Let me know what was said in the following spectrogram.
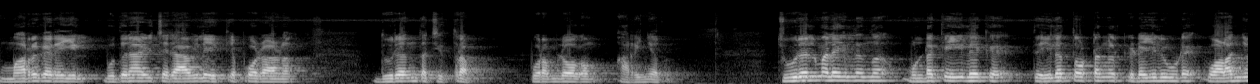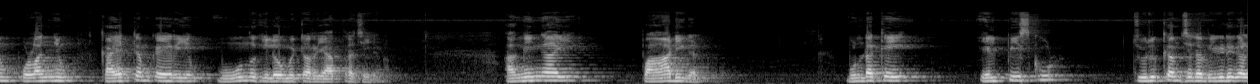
മറുകരയിൽ ബുധനാഴ്ച രാവിലെ എത്തിയപ്പോഴാണ് ദുരന്ത ചിത്രം പുറം ലോകം അറിഞ്ഞത്. ചൂരൽമലയിൽ നിന്ന് മുണ്ടക്കയിലേക്ക് തേയിലത്തോട്ടങ്ങൾക്കിടയിലൂടെ വളഞ്ഞും പുളഞ്ഞും കയറ്റം കയറിയും മൂന്ന് കിലോമീറ്റർ യാത്ര ചെയ്യണം. അങ്ങിങ്ങായി പാടികൾ. Mundakkai L P school. ചുരുക്കം ചില വീടുകൾ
